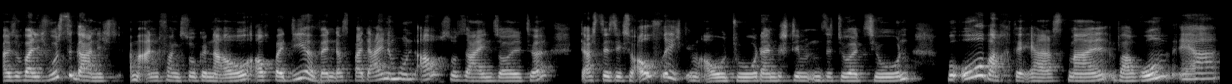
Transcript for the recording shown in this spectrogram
also weil ich wusste gar nicht am Anfang so genau, auch bei dir, wenn das bei deinem Hund auch so sein sollte, dass der sich so aufregt im Auto oder in bestimmten Situationen, beobachte erstmal, warum er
